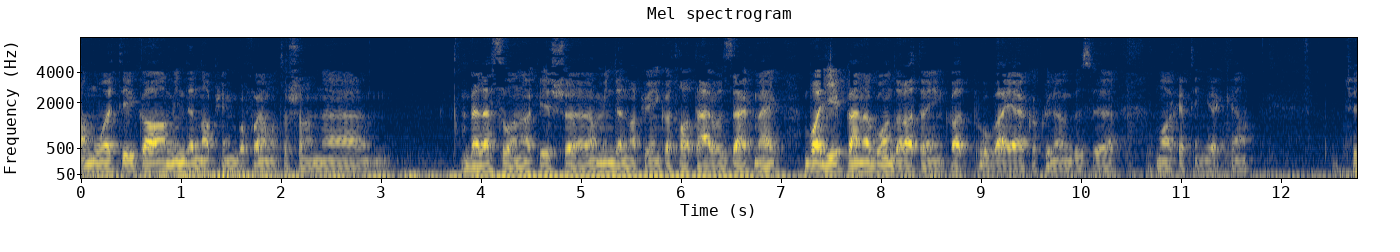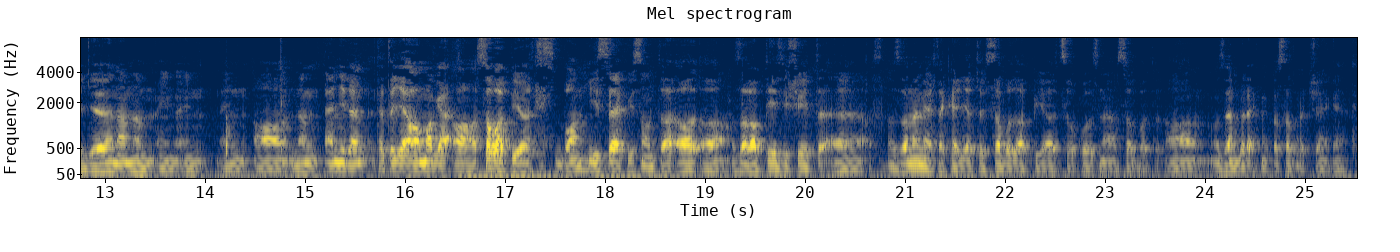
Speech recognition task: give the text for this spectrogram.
a multik a mindennapjainkba folyamatosan beleszólnak, és a mindennapjainkat határozzák meg, vagy éppen a gondolatainkat próbálják a különböző marketingekkel. Úgyhogy nem, nem, én, én, én nem, ennyire, tehát ugye a, maga, a szabadpiacban hiszek, viszont a, a, az alaptézisét azzal nem értek egyet, hogy szabad a piac okozná a szabad, a, az embereknek a szabadságát.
